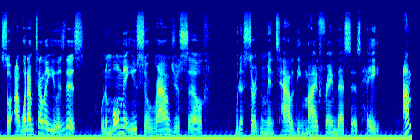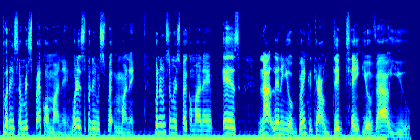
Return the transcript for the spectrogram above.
So I, what I'm telling you is this: well, the moment you surround yourself with a certain mentality, mind frame that says, "Hey, I'm putting some respect on my name." What is putting respect on my name? Putting some respect on my name is not letting your bank account dictate your value.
